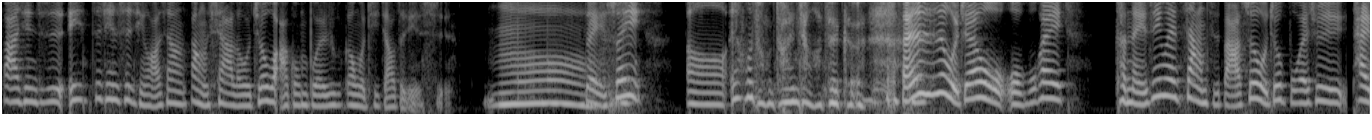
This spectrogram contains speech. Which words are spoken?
发现，就是哎、欸，这件事情我好像放下了。我觉得我阿公不会跟我计较这件事，嗯，对。所以，呃，哎、欸，我怎么突然讲到这个？反正就是我觉得我我不会，可能也是因为这样子吧，所以我就不会去太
